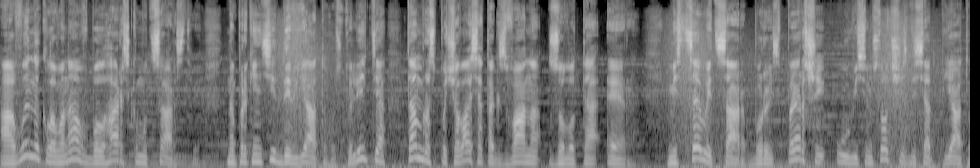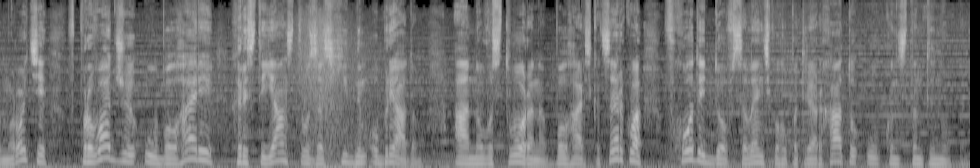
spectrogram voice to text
А виникла вона в болгарському царстві. Наприкінці 9 століття там розпочалася так звана Золота ера. Місцевий цар Борис І у 865 році впроваджує у Болгарії християнство за східним обрядом, а новостворена болгарська церква входить до Вселенського патріархату у Константинополі.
